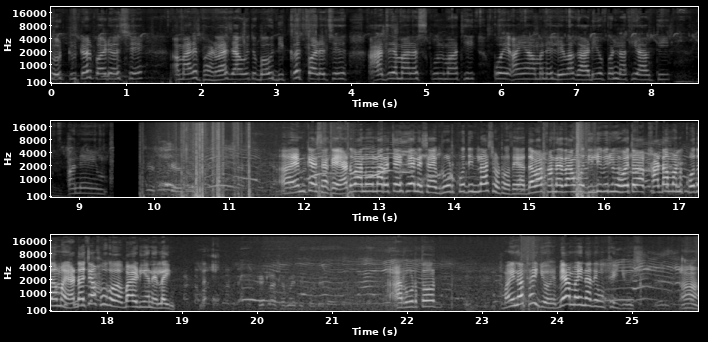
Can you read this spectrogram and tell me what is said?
રોડ તૂટલ પડ્યો છે. અમારે ભણવા જવું તો બહુ દિક્કત પડે છે. આજે અમારા સ્કૂલમાંથી કોઈ અહીંયા અમને લેવા ગાડીઓ પણ નથી આવતી. અને એમ કે છે કે અડવાનું અમારે ત્યાં છે ને સાહેબ રોડ ખોદીને લાસોઠો થયા દવાખાને આમાં ડિલિવરી હોય તો આ ખાડામાં ખોદામાં હડા ચાખું બાયડીને લઈને? આ રોડ તો મહિનો થઈ ગયો બે મહિનાથી હું થઈ ગયું છે. હા.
